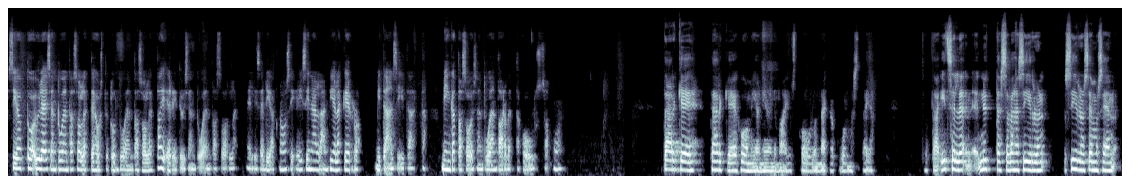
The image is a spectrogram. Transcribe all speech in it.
sijoittua yleisen tuen tasolle, tehostetun tuen tasolle tai erityisen tuen tasolle. Eli se diagnoosi ei sinällään vielä kerro mitään siitä, että minkä tasoisen tuen tarvetta koulussa on. Tärkeä, tärkeä huomio nimenomaan just koulun näkökulmasta. Ja, tota, itselle nyt tässä vähän siirryn, siirryn semmoiseen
